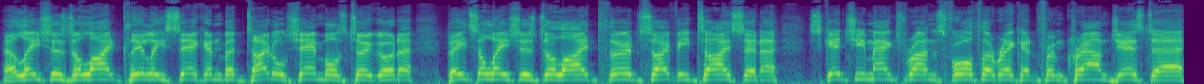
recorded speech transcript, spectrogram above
Alicia's Delight clearly second, but Total Shambles too good. Uh, beats Alicia's Delight. Third, Sophie Tyson. Sketchy Max runs fourth, I reckon, from Crown Jester.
